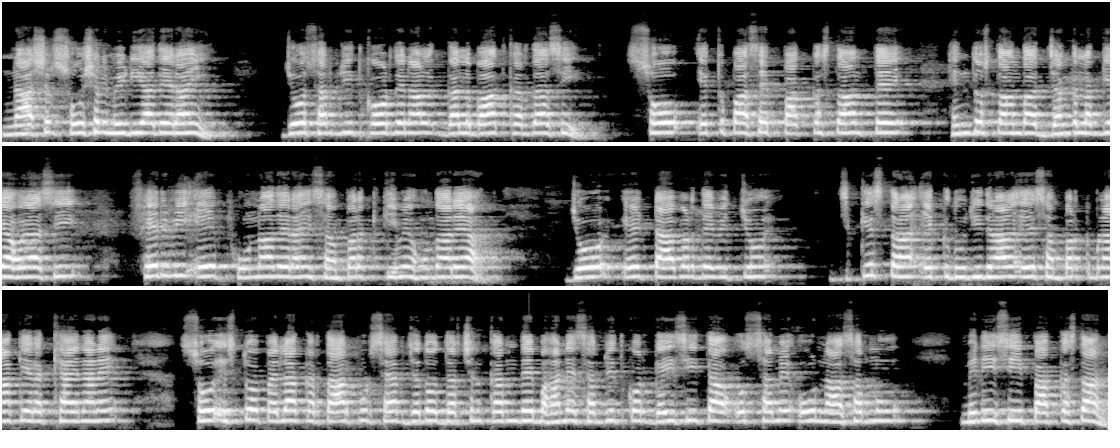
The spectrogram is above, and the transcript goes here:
ਨਾਸਰ ਸੋਸ਼ਲ ਮੀਡੀਆ ਦੇ ਰਾਹੀਂ ਜੋ ਸਰਬਜੀਤ ਕੌਰ ਦੇ ਨਾਲ ਗੱਲਬਾਤ ਕਰਦਾ ਸੀ, ਸੋ ਇੱਕ ਪਾਸੇ ਪਾਕਿਸਤਾਨ ਤੇ ਹਿੰਦੁਸਤਾਨ ਦਾ ਜੰਗ ਲੱਗਿਆ ਹੋਇਆ ਸੀ, ਫਿਰ ਵੀ ਇਹ ਫੋਨਾਂ ਦੇ ਰਾਹੀਂ ਸੰਪਰਕ ਕਿਵੇਂ ਹੁੰਦਾ ਰਿਹਾ, ਜੋ ਇਹ ਟਾਵਰ ਦੇ ਵਿੱਚੋਂ ਕਿਸ ਤਰ੍ਹਾਂ ਇੱਕ ਦੂਜੀ ਦੇ ਨਾਲ ਇਹ ਸੰਪਰਕ ਬਣਾ ਕੇ ਰੱਖਿਆ ਇਹਨਾਂ ਨੇ? ਸੋ ਇਸ ਤੋਂ ਪਹਿਲਾਂ ਕਰਤਾਰਪੁਰ ਸਾਹਿਬ ਜਦੋਂ ਦਰਸ਼ਨ ਕਰਨ ਦੇ ਬਹਾਨੇ ਸਰਬਜੀਤ ਕੌਰ ਗਈ ਸੀ ਤਾਂ ਉਸ ਸਮੇਂ ਉਹ ਨਾਸਰ ਨੂੰ ਮਿਲੀ ਸੀ ਪਾਕਿਸਤਾਨ।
